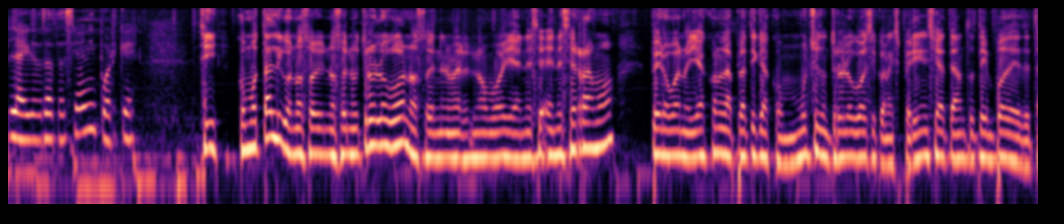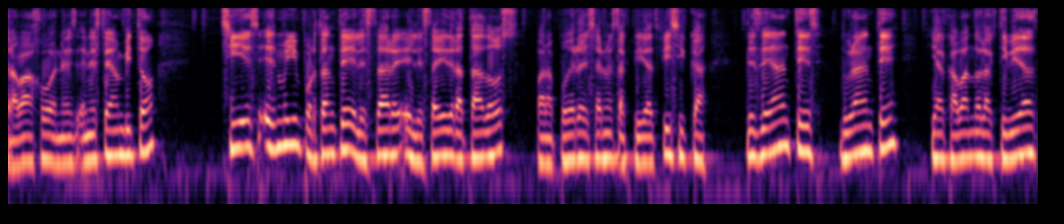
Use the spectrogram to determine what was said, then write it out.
la hidratación y por qué. Sí, como tal digo, no soy no soy nutriólogo, no soy no voy en ese en ese ramo, pero bueno, ya con la plática con muchos nutriólogos y con experiencia, tanto tiempo de, trabajo en, en este ámbito, sí es, es muy importante el estar el estar hidratados para poder realizar nuestra actividad física desde antes, durante y acabando la actividad.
